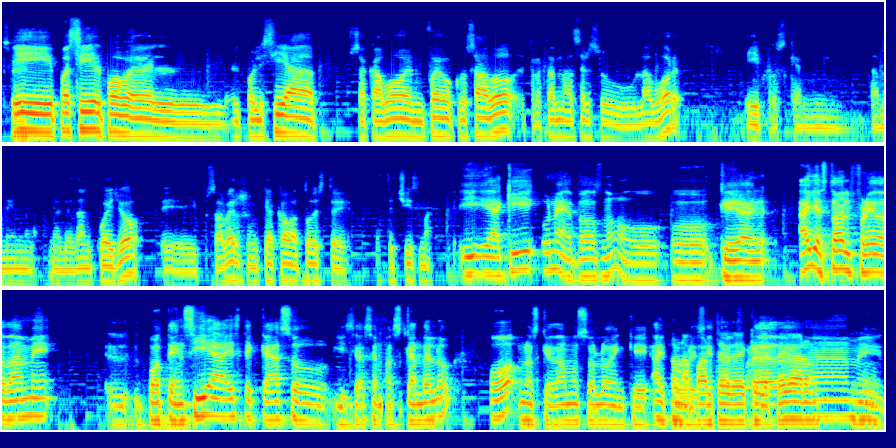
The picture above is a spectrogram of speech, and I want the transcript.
Sí. Y pues sí, el, el, el policía pues, acabó en fuego cruzado tratando de hacer su labor y pues que también me le dan cuello y pues a ver en qué acaba todo este, este chisma. Y aquí una de dos, ¿no? O, o que haya estado Alfredo Adame, potencia este caso y se hace más escándalo, o nos quedamos solo en que, ay, Con la pobrecito parte de que le pegaron. Adame.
